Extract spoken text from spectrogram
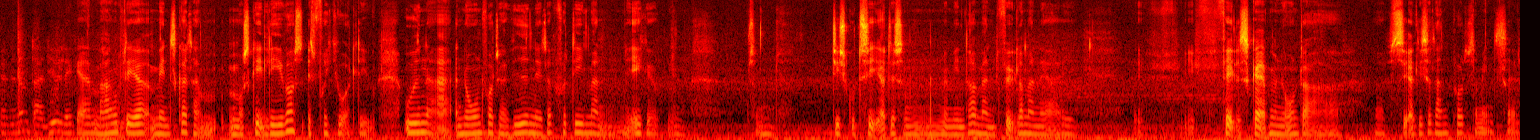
Jeg ved, om der alligevel ikke er mange flere mennesker, der måske lever et frigjort liv, uden at nogen får det at vide netop, fordi man ikke øh, sådan diskuterer det, sådan, med mindre man føler, man er i, i fællesskab med nogen, der ser lige sådan på det som en selv.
